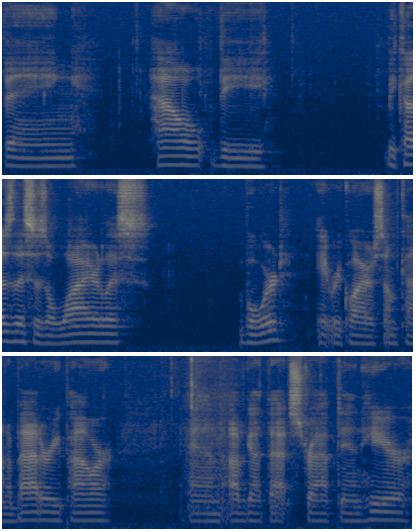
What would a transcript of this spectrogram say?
thing, how the, because this is a wireless board, it requires some kind of battery power and I've got that strapped in here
